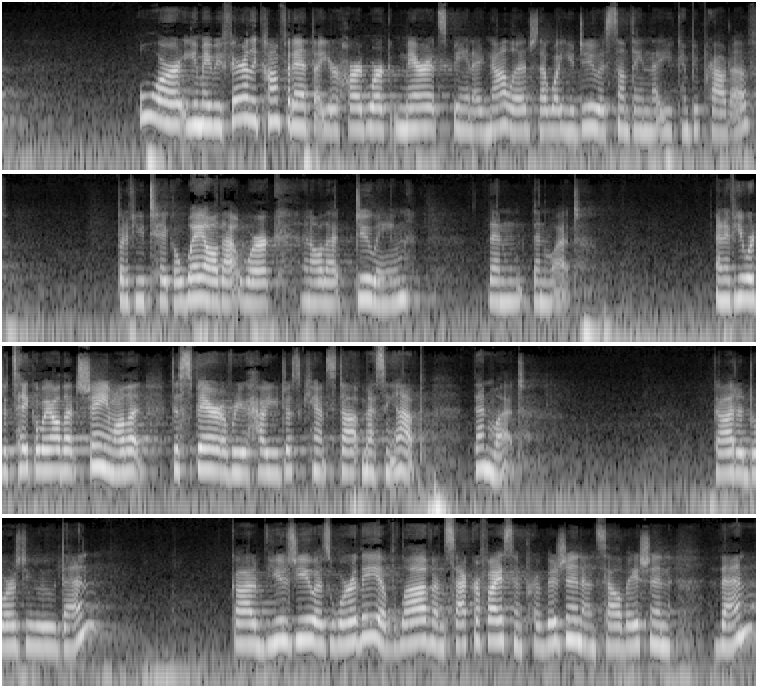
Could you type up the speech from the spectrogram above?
Or you may be fairly confident that your hard work merits being acknowledged, that what you do is something that you can be proud of. But if you take away all that work and all that doing, then, then what? And if you were to take away all that shame, all that despair over you, how you just can't stop messing up, then what? God adores you then? God views you as worthy of love and sacrifice and provision and salvation then?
